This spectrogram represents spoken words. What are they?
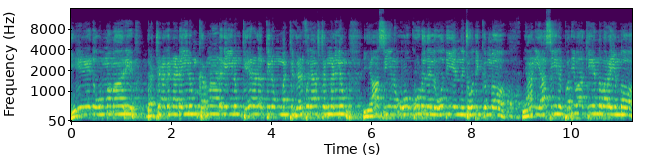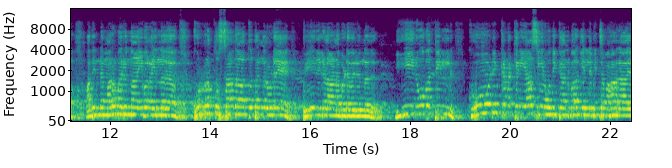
ഏത് ഉമ്മമാര് ദക്ഷിണ കന്നഡയിലും കർണാടകയിലും കേരളത്തിലും മറ്റ് ഗൾഫ് രാഷ്ട്രങ്ങളിലും യാസീൻ ഓ കൂടുതൽ ഓതി എന്ന് ചോദിക്കുമ്പോ ഞാൻ യാസീന് പതിവാക്കി എന്ന് പറയുമ്പോ അതിന്റെ മറുമരുന്നായി പറയുന്നത് കുറത്തു സാദാത്ത് തങ്ങളുടെ പേരുകളാണ് അവിടെ വരുന്നത്. ഈ രൂപത്തിൽ കോടിക്കണക്കിന് യാസീൻ ഓദിക്കാൻ ഭാഗ്യം ലഭിച്ച മഹാനായ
